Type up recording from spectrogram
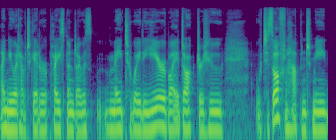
I knew I'd have to get a replacement. I was made to wait a year by a doctor who which has often happened to me,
